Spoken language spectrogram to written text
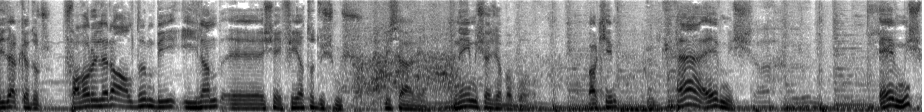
Bir dakika dur. Favorilere aldığım bir ilan e, şey fiyatı düşmüş. Bir saniye. Neymiş acaba bu? Bakayım. Ha evmiş. Evmiş.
